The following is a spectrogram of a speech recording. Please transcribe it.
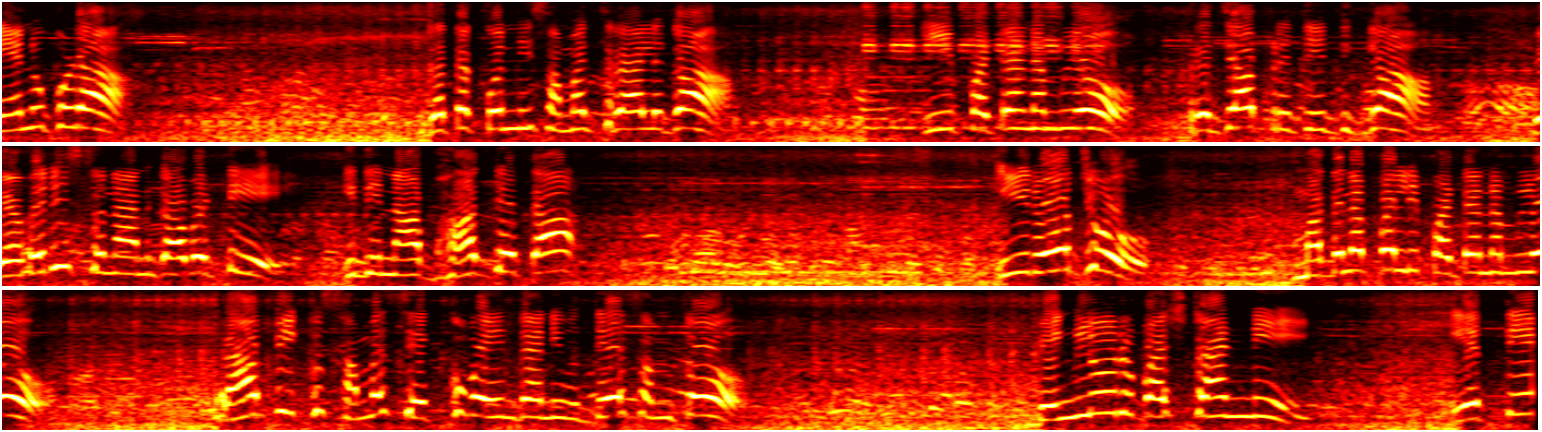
నేను కూడా గత కొన్ని సంవత్సరాలుగా ఈ పట్టణంలో ప్రజాప్రతినిధిగా వ్యవహరిస్తున్నాను కాబట్టి ఇది నా బాధ్యత. ఈరోజు మదనపల్లి పట్టణంలో ట్రాఫిక్ సమస్య ఎక్కువైందని ఉద్దేశంతో బెంగళూరు బస్ స్టాండ్ని ఎత్తి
